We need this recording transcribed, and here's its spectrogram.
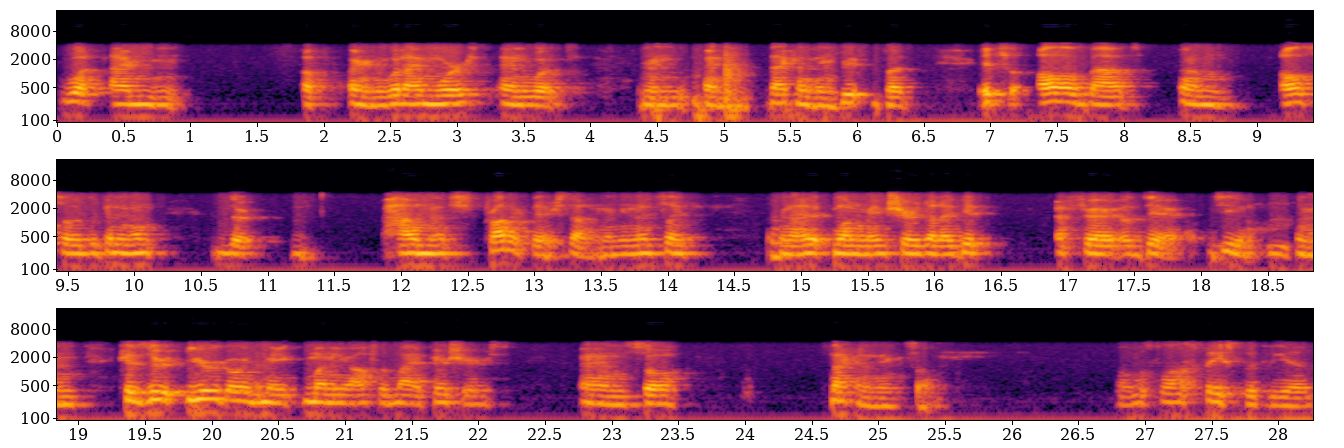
what I'm, I mean, what I'm worth, and what I mean, and that kind of thing. But it's all about um, also depending on the how much product they're selling. I mean, it's like I mean, I want to make sure that I get a fair deal. deal. Mm-hmm. I mean, because you're you're going to make money off of my pictures, and so it's that kind of thing. So Almost lost Facebook again.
